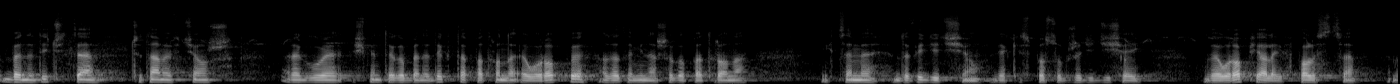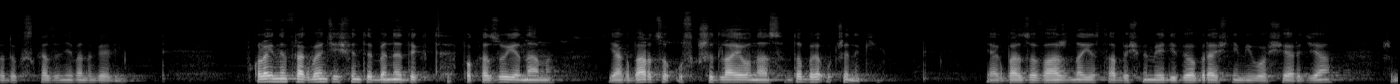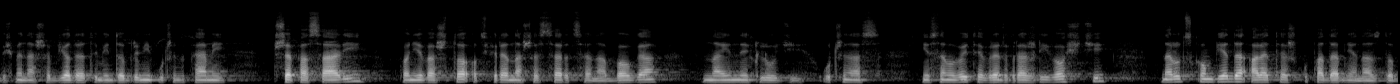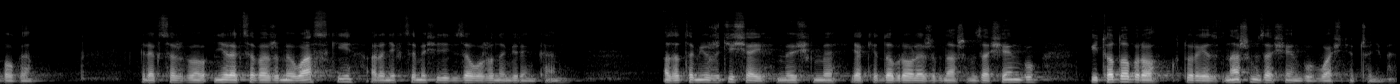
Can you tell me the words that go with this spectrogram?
Benedicite czytamy wciąż regułę świętego Benedykta, patrona Europy, a zatem i naszego patrona. I chcemy dowiedzieć się, w jaki sposób żyć dzisiaj w Europie, ale i w Polsce, według wskazań Ewangelii. W kolejnym fragmencie święty Benedykt pokazuje nam, jak bardzo uskrzydlają nas dobre uczynki. Jak bardzo ważne jest, abyśmy mieli wyobraźnię miłosierdzia, żebyśmy nasze biodra tymi dobrymi uczynkami przepasali, ponieważ to otwiera nasze serce na Boga, na innych ludzi. Uczy nas niesamowitej wręcz wrażliwości na ludzką biedę, ale też upadania nas do Boga. Nie lekceważymy łaski, ale nie chcemy siedzieć z założonymi rękami. A zatem już dzisiaj myślmy, jakie dobro leży w naszym zasięgu i to dobro, które jest w naszym zasięgu, właśnie czyńmy.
